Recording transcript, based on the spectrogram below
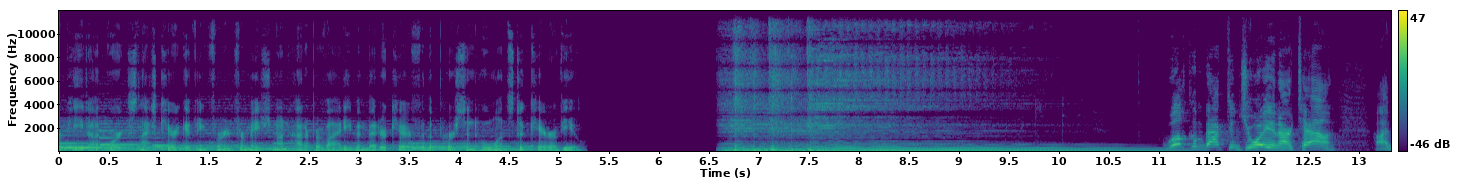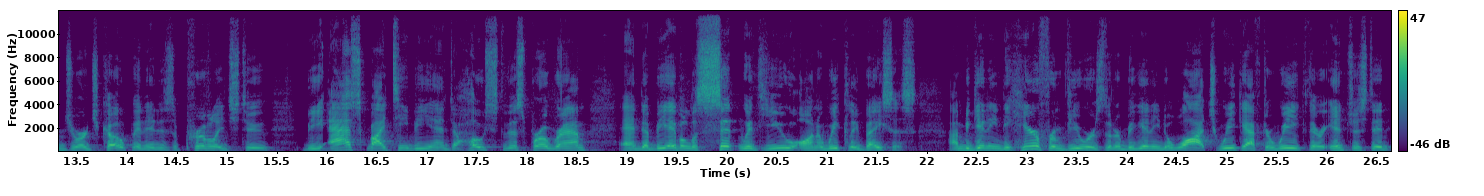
Aarp.org slash caregiving for information on how to provide even better care for the person who wants to care of you. Welcome back to Joy in Our Town. I'm George Cope, and it is a privilege to be asked by TBN to host this program and to be able to sit with you on a weekly basis. I'm beginning to hear from viewers that are beginning to watch week after week. They're interested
